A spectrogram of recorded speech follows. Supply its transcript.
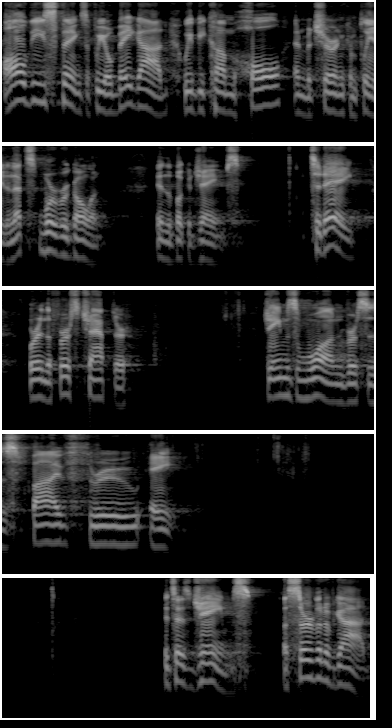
All these things, if we obey God, we become whole and mature and complete. And that's where we're going in the book of James. Today, we're in the first chapter, James 1, verses 5 through 8. It says, James, a servant of God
